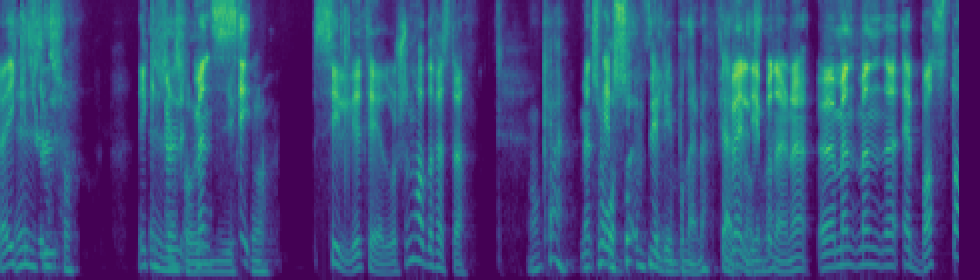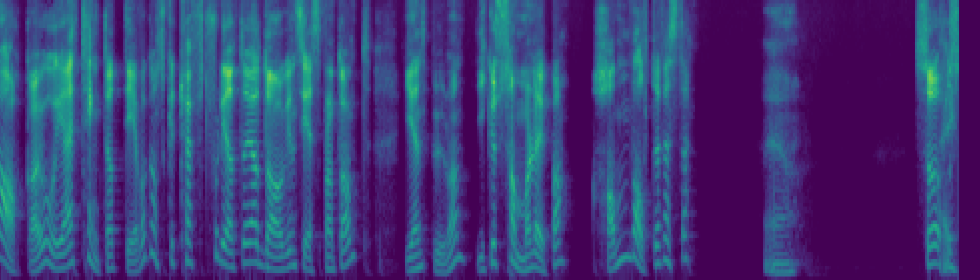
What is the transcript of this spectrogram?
Det er ikke Jeg tull. så- Ikke tull. så Men Si- Silje Theodorsen hadde feste. Ok. Men Som også er veldig imponerende. Veldig imponerende. Eh, Men, men eh, Ebba staka jo. Jeg tenkte at det var ganske tøft, fordi at ja, dagens gjest, blant annet, Jens Burman, gikk jo samme løypa. Han valgte feste. Ja. Så, Jeg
